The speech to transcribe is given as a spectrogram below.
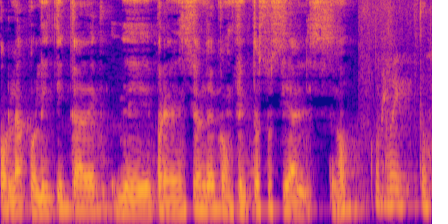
por la política de, prevención de conflictos sociales, ¿no? Correcto.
